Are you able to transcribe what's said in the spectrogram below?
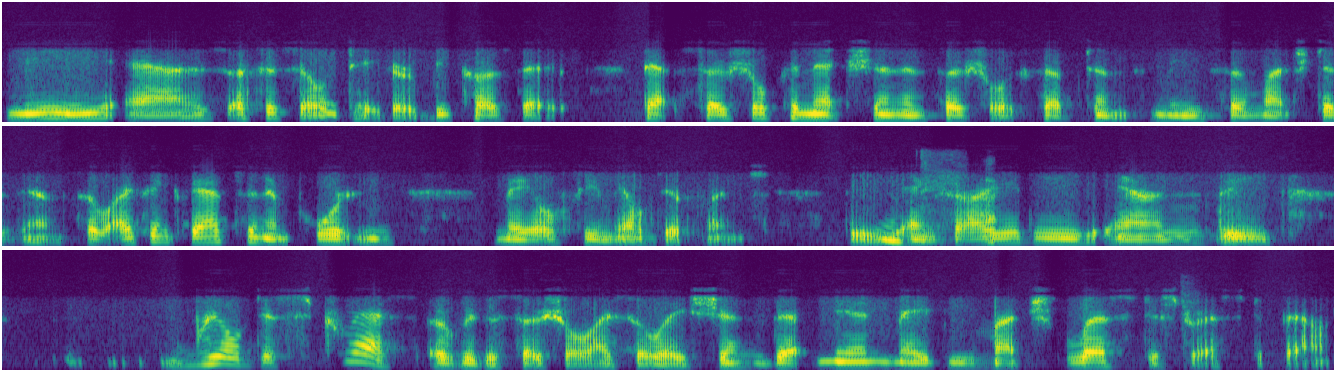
me as a facilitator because that, that social connection and social acceptance means so much to them. So I think that's an important male-female difference. The mm. anxiety and the real distress over the social isolation that men may be much less distressed about.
